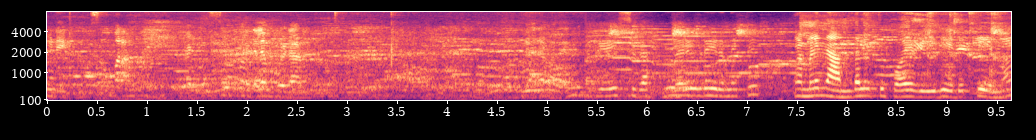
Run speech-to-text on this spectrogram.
വീടേക്കുന്നു. സൂപ്പറാണ് വീടാണ്. ഇവിടെ ഇരുന്നിട്ട് നമ്മളിന്ന് അമ്പലത്തിൽ പോയ വീഡിയോ എഡിറ്റ് ചെയ്യുന്നു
